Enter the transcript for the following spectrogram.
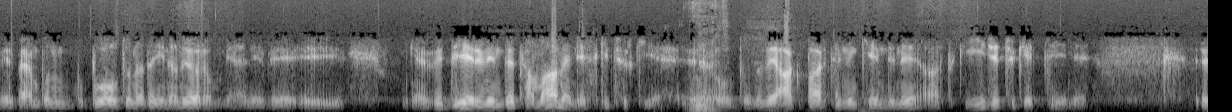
ve ben bunun bu olduğuna da inanıyorum. Yani e, ve diğerinin de tamamen eski Türkiye Evet. olduğunu ve AK Parti'nin kendini artık iyice tükettiğini e,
